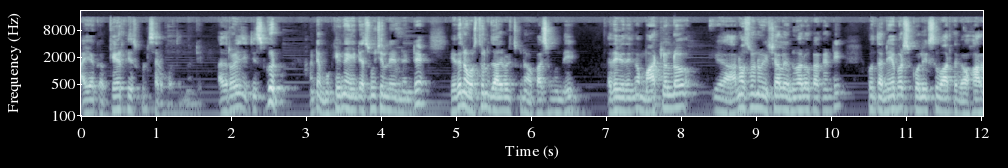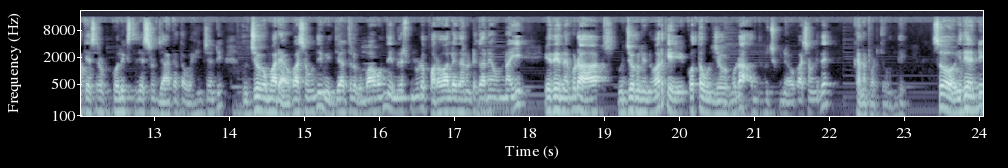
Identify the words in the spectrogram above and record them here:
ఆ యొక్క కేర్ తీసుకుంటే సరిపోతుందండి. అదర్వైజ్ ఇట్ ఈస్ గుడ్ అంటే ముఖ్యంగా ఏంటి సూచనలు ఏంటంటే ఏదైనా వస్తువులు జారిపెట్టుకునే అవకాశం ఉంది. అదేవిధంగా మాటలలో అనవసరమైన విషయాలు ఇన్వాల్వ్ కాకండి. కొంత నేబర్స్ కొలీగ్స్ వారితో వ్యవహారం చేసినప్పుడు కొలీగ్స్తో చేసినప్పుడు జాగ్రత్త వహించండి. ఉద్యోగం మారే అవకాశం ఉంది విద్యార్థులకు బాగుంది ఇన్వెస్ట్మెంట్ కూడా పర్వాలేదు అన్నట్టుగానే ఉన్నాయి. ఏదైనా కూడా ఉద్యోగం లేని వారికి కొత్త ఉద్యోగం కూడా అందిపుచ్చుకునే అవకాశం అయితే కనపడుతుంది సో ఇదే అండి.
